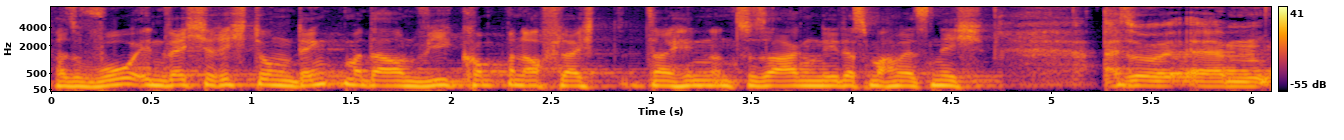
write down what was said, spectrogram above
Also wo, in welche Richtung denkt man da und wie kommt man auch vielleicht dahin und zu sagen, nee, das machen wir jetzt nicht? Also ähm,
